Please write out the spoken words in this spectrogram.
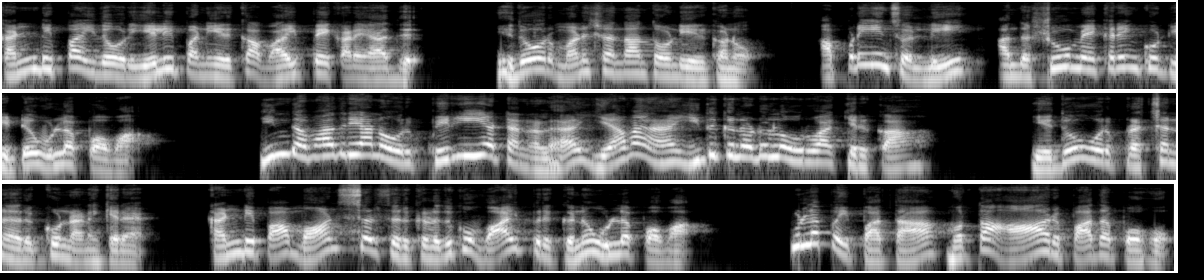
கண்டிப்பா இதை ஒரு எலி பண்ணியிருக்க வாய்ப்பே கிடையாது. ஏதோ ஒரு மனுஷன் தான் தோண்டி இருக்கணும் அப்படின்னு சொல்லி அந்த ஷூ மேக்கரையும் கூட்டிட்டு உள்ள போவான் இந்த மாதிரியான ஒரு பெரிய டனலை எவன் இதுக்கு நடுவில் உருவாக்கியிருக்கான்? ஏதோ ஒரு பிரச்சனை இருக்கும்னு நினைக்கிறேன். கண்டிப்பா மான்ஸ்டர்ஸ் இருக்கிறதுக்கும் வாய்ப்பு இருக்குன்னு உள்ள போவான் உள்ள போய் பார்த்தா மொத்தம் ஆறு பாதை போகும்.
